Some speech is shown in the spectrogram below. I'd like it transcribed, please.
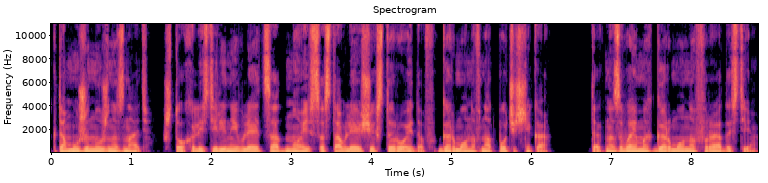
К тому же нужно знать, что холестерин является одной из составляющих стероидов, гормонов надпочечника, так называемых гормонов радости,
